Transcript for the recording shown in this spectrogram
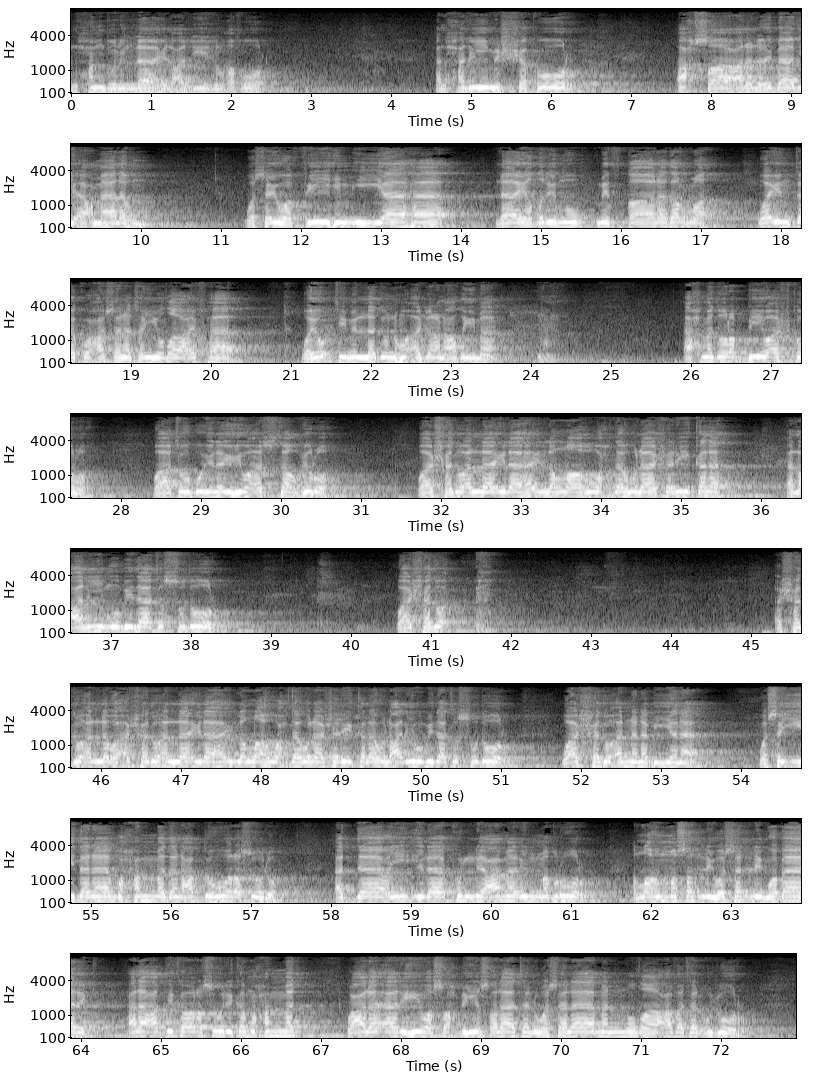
الحمد لله العزيز الغفور الحليم الشكور أحصى على العباد أعمالهم وسيوفيهم إياها لا يظلم مثقال ذرة وإن تك حسنة يضاعفها ويؤت من لدنه أجرا عظيما. أحمد ربي وأشكره وأتوب إليه وأستغفره وأشهد أن لا إله إلا الله وحده لا شريك له العليم بذات الصدور. وأشهد أشهد أن وأشهد أن لا إله إلا الله وحده لا شريك له العليم بذات الصدور. وأشهد أن نبينا وسيدنا محمدا عبده ورسوله. الداعي إلى كل عمل مبرور. اللهم صل وسلم وبارك على عبدك ورسولك محمد وعلى آله وصحبه صلاة وسلاما مضاعفة الأجور.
